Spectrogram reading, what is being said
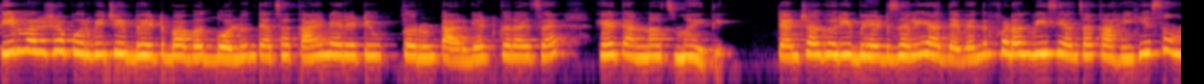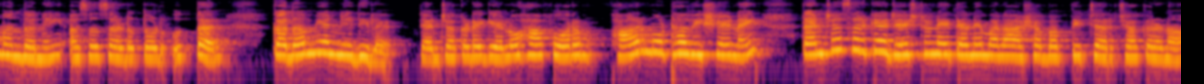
तीन वर्षापूर्वीची भेटबाबत बोलून त्याचा काय नेरेटिव्ह करून टार्गेट करायचं आहे हे त्यांनाच माहिती. त्यांच्या घरी भेट झाली. या देवेंद्र फडणवीस यांचा काहीही संबंध नाही असं सडतोड उत्तर कदम यांनी दिलंय. त्यांच्याकडे गेलो हा फोरम फार मोठा विषय नाही. त्यांच्यासारख्या ज्येष्ठ नेत्याने मला अशा बाबतीत चर्चा करणं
